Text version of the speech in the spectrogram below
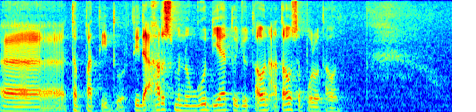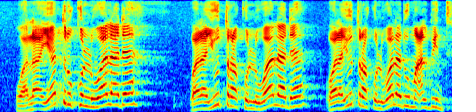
eh, tempat tidur. Tidak harus menunggu dia tujuh tahun atau sepuluh tahun. Wala yatrukul walada wala yutrakul walada wala yutrakul waladu ma'al bint.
